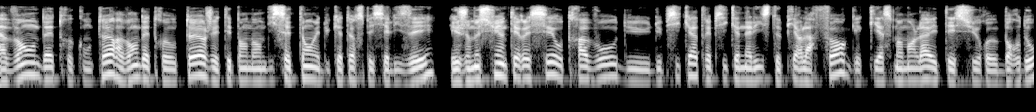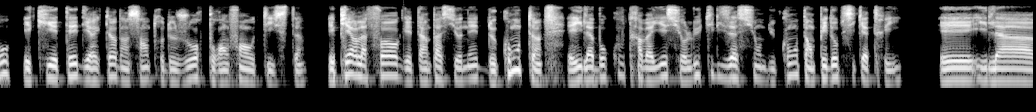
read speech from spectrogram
Avant d'être conteur, avant d'être auteur, j'ai été pendant 17 ans éducateur spécialisé et je me suis intéressé aux travaux du, psychiatre et psychanalyste Pierre Larforgue, qui à ce moment-là était sur Bordeaux et qui était directeur d'un centre de jour pour enfants autistes. Et Pierre Laforgue est un passionné de contes et il a beaucoup travaillé sur l'utilisation du conte en pédopsychiatrie. Et il a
